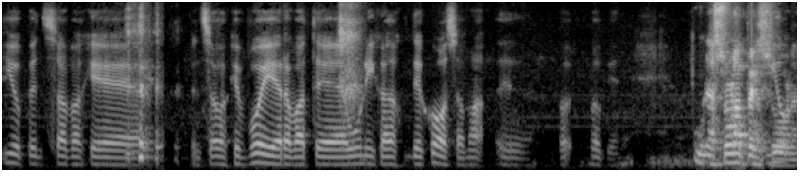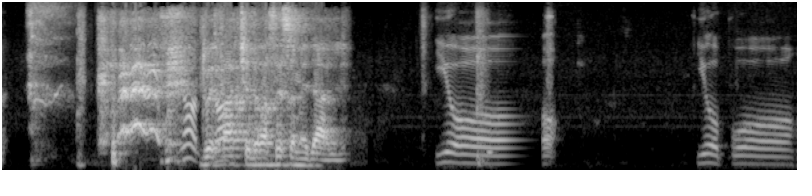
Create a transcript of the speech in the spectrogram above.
Io pensavo che, pensavo che voi eravate unica de cosa, ma eh, va, bene. Una sola persona. Io... no, Due no, facce della stessa medaglia. Io, io può,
